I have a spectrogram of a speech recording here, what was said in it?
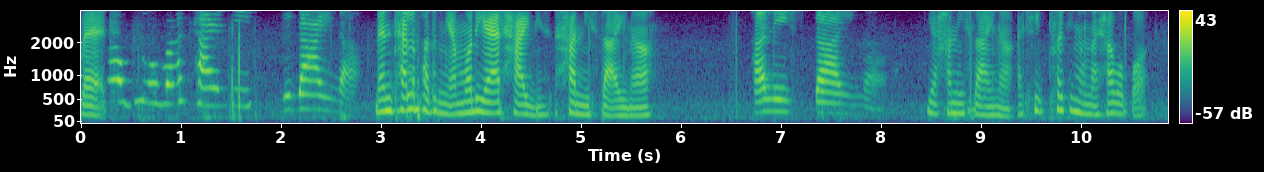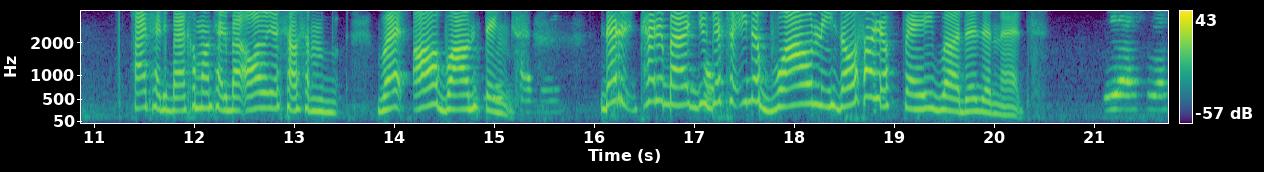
bed. Go to the diner. Then teleport to me. I'm already at Honey, Honey's Diner. Honey's diner. Yeah, Honey's Diner. I keep clicking on my hoverboard. Hi, Teddy Bear. Come on, Teddy Bear. Order yourself some red or brown things. Honey. Teddy Bear, you get to eat the brownies. Those are your favorite, isn't it? Yes, yes,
